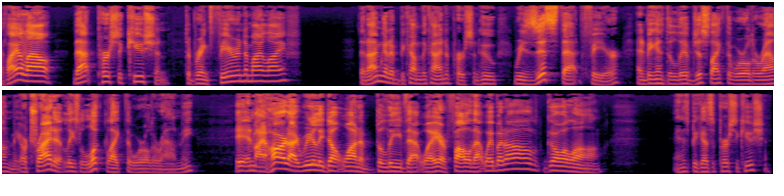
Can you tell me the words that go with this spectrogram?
If I allow that persecution to bring fear into my life, then I'm going to become the kind of person who resists that fear and begins to live just like the world around me, or try to at least look like the world around me. In my heart, I really don't want to believe that way or follow that way, but I'll go along. And it's because of persecution.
